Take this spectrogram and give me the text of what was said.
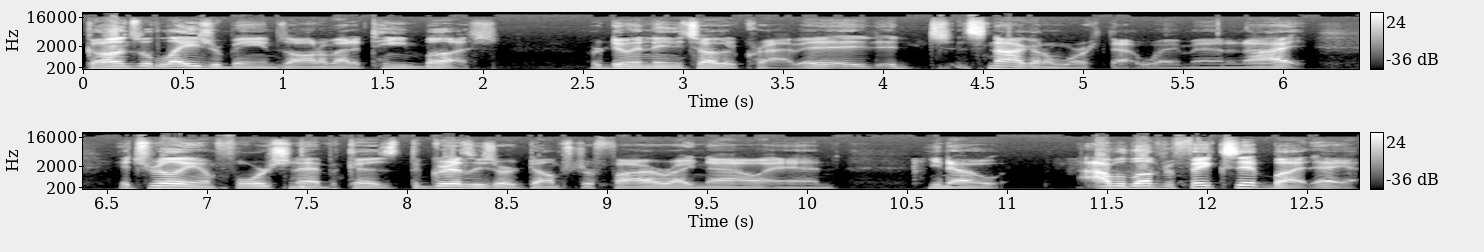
guns with laser beams on them at a team bus, or doing any other crap. It, it, it's- not gonna work that way, man. And I, it's really unfortunate because the Grizzlies are a dumpster fire right now, and you know I would love to fix it, but hey,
